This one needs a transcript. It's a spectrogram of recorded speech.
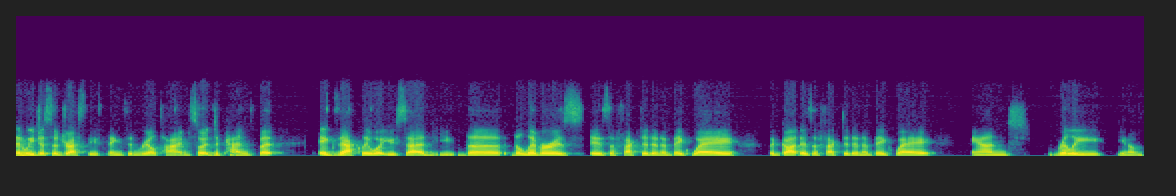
then we just address these things in real time. So it depends, but exactly what you said, you, the the liver is is affected in a big way, the gut is affected in a big way, and really, you know,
